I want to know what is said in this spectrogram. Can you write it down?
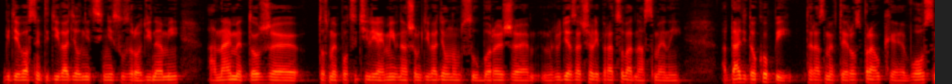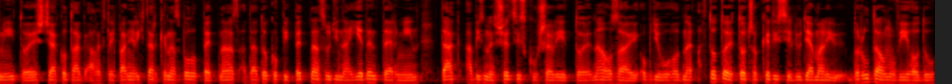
kde vlastne tí divadelníci nie sú s rodinami. A najmä to, že to sme pocitili aj my v našom divadelnom súbore, že ľudia začali pracovať na smeny a dať dokopy, teraz sme v tej rozprávke v 8, to je ešte ako tak, ale v tej pani Richtárke nás bolo 15 a dať dokopy 15 ľudí na jeden termín, tak, aby sme všetci skúšali, to je naozaj obdivuhodné. A toto je to, čo kedysi ľudia mali brutálnu výhodu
